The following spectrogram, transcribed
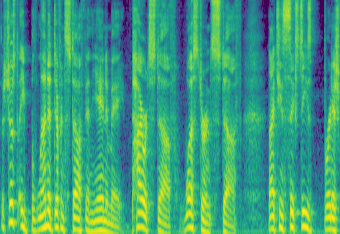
There's just a blend of different stuff in the anime pirate stuff, western stuff, 1960s British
